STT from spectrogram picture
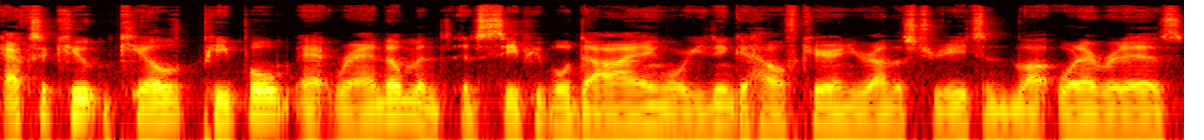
execute and kill people at random and, and see people dying or you didn't get health care and you're on the streets and whatever it is.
